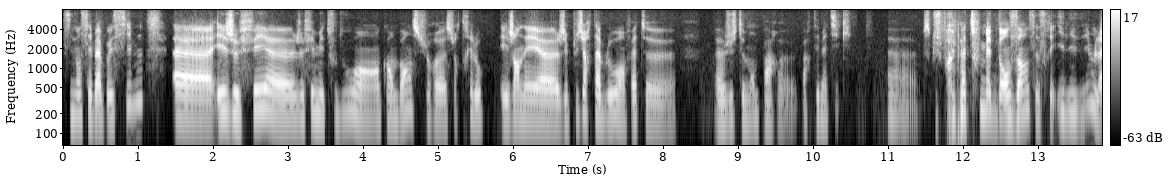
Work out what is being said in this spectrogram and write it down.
sinon c'est pas possible. Euh, et je fais euh, je fais mes to-do en, Kanban sur sur Trello. Et j'en ai j'ai plusieurs tableaux en fait justement par par thématique. Euh, parce que je pourrais pas tout mettre dans un, ce serait illisible,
